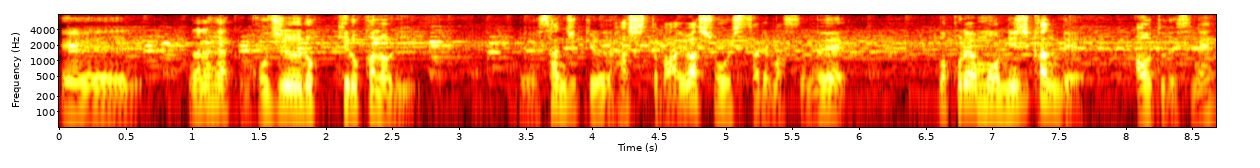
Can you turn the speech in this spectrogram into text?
えー、756キロカロリー、えー、30キロで走った場合は消費されますので、まあ、これはもう2時間でアウトですね。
